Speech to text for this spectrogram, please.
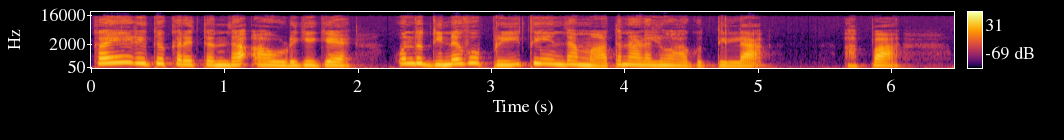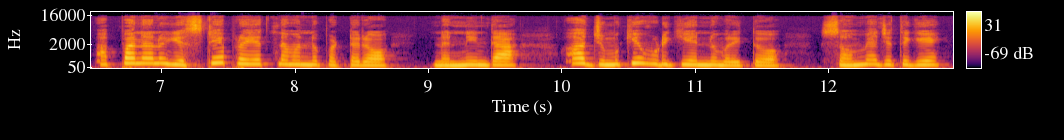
ಕೈ ಹಿಡಿದು ಕರೆತಂದ ಆ ಹುಡುಗಿಗೆ ಒಂದು ದಿನವೂ ಪ್ರೀತಿಯಿಂದ ಮಾತನಾಡಲು ಆಗುತ್ತಿಲ್ಲ. ಅಪ್ಪ ಅಪ್ಪ ನಾನು ಎಷ್ಟೇ ಪ್ರಯತ್ನವನ್ನು ಪಟ್ಟರೋ ನನ್ನಿಂದ ಆ ಜುಮುಕಿ ಹುಡುಗಿಯನ್ನು ಮರೆತು ಸೌಮ್ಯ ಜೊತೆಗೆ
